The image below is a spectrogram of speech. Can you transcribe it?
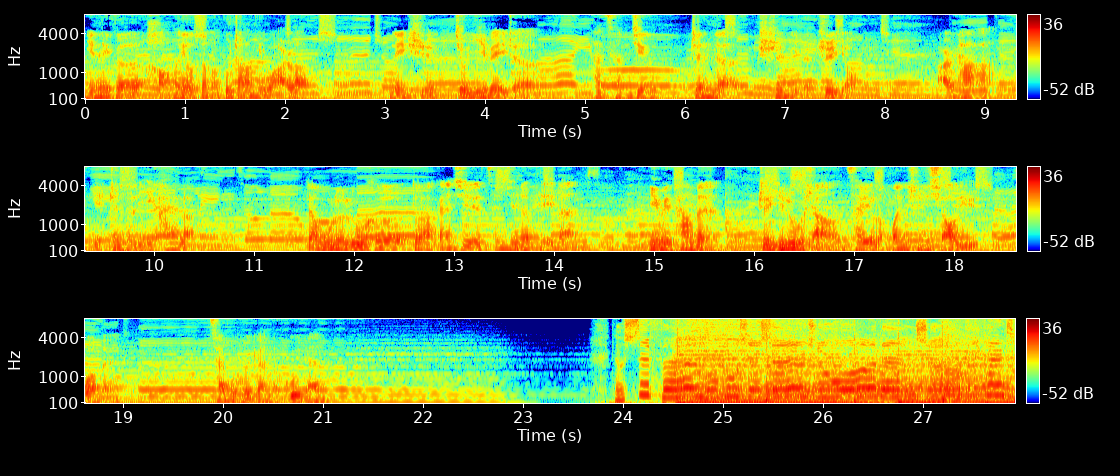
你那个好朋友怎么不找你玩了？那时就意味着，他曾经真的是你的挚友，而他也真的离开了。但无论如何，都要感谢曾经的陪伴，因为他们这一路上才有了欢声笑语，我们才不会感到孤单。当时奋不顾身伸出我的手，看见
